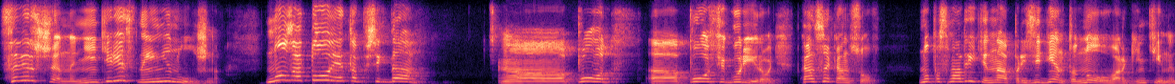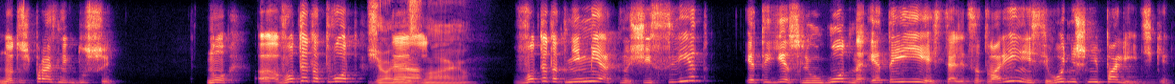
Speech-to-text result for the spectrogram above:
Совершенно неинтересно и не нужно. Но зато это всегда э, повод э, пофигурировать. В конце концов, ну посмотрите на президента нового Аргентины. Ну это же праздник души. Ну э, вот этот вот... Я э, не знаю. Вот этот немеркнущий свет – это, если угодно, это и есть олицетворение сегодняшней политики.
